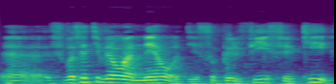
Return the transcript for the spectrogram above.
é, se você tiver um anel de superfície aqui,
